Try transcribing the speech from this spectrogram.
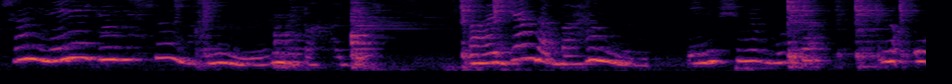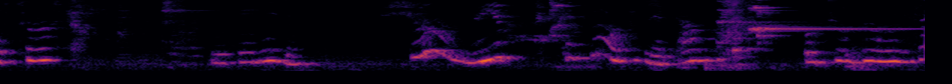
Şu an nereye görüyorsunuz bilmiyorum. Bakacağım. Bağıracağım da bakamıyorum. Benim şimdi burada yine oturursam geberirim. Şu büyük kısmı oturacak ama oturduğumuzda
